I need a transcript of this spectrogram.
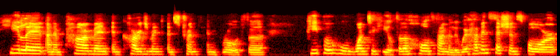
healing and empowerment, encouragement, and strength and growth for people who want to heal, for the whole family. We're having sessions for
